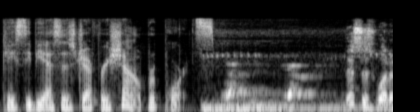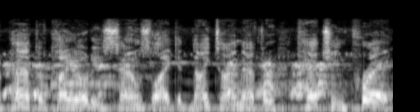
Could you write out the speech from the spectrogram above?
KCBS's Jeffrey Schaub reports. This is what a pack of coyotes sounds like at nighttime after catching prey.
